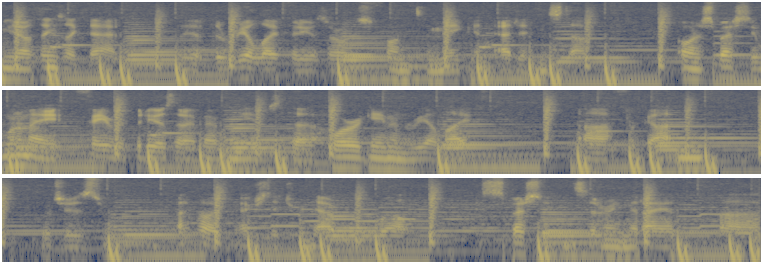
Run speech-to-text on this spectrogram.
you know, things like that. The, the real life videos are always fun to make and edit and stuff. Oh, and especially one of my favorite videos that I've ever made is the horror game in real life, uh, Forgotten, which is, I thought actually turned out really well, especially considering that I had uh,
